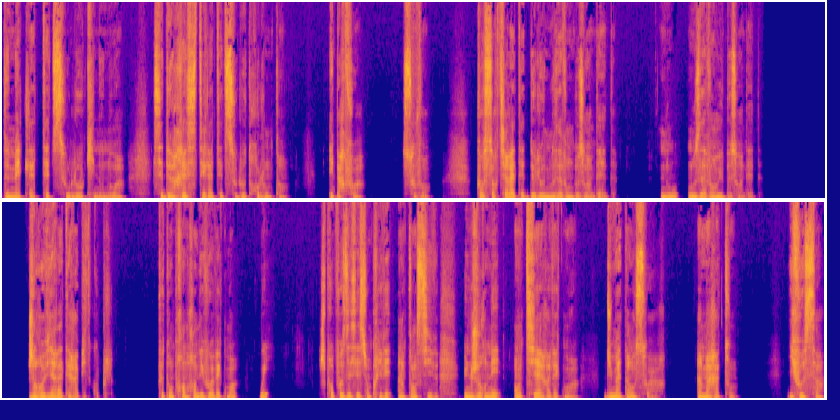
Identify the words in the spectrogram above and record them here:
de mettre la tête sous l'eau qui nous noie, c'est de rester la tête sous l'eau trop longtemps. Et parfois, souvent, pour sortir la tête de l'eau, nous avons besoin d'aide. Nous, nous avons eu besoin d'aide. J'en reviens à la thérapie de couple. Peut-on prendre rendez-vous avec moi? Oui. Je propose des sessions privées intensives, une journée entière avec moi, du matin au soir, un marathon. Il faut ça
